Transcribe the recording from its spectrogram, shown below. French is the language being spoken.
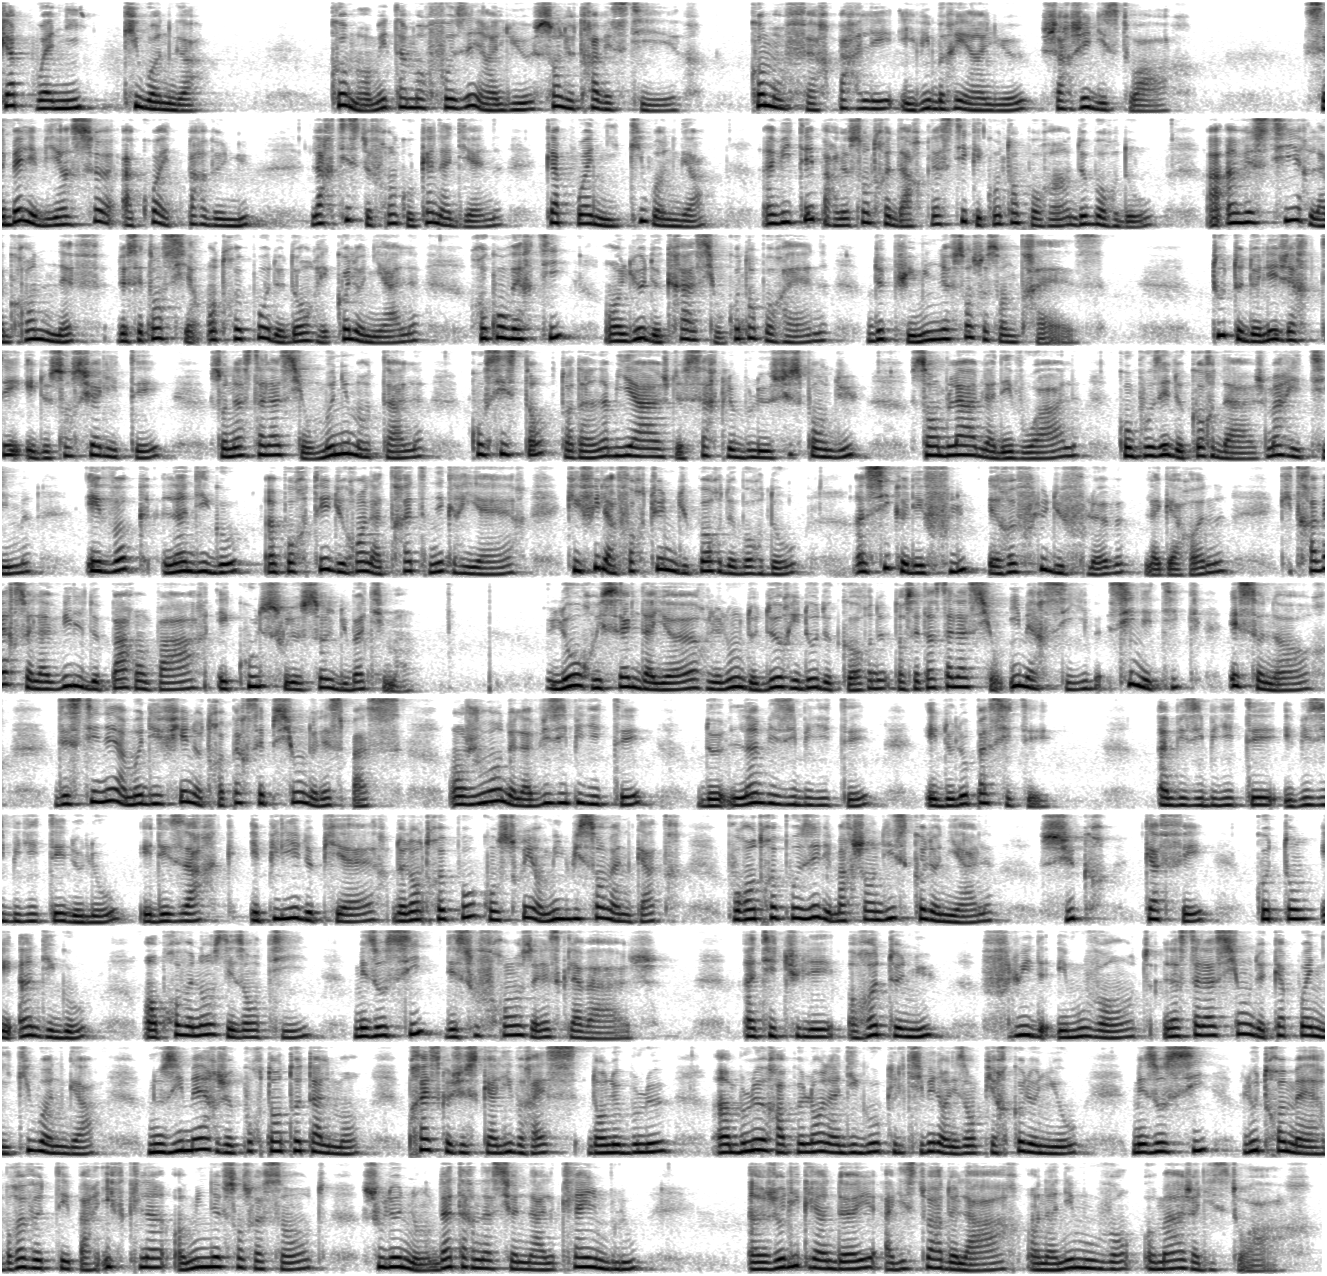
Kapwani Kiwanga. Comment métamorphoser un lieu sans le travestir? Comment faire parler et vibrer un lieu chargé d'histoire? C'est bel et bien ce à quoi est parvenue l'artiste franco-canadienne Kapwani Kiwanga, invitée par le Centre d'art plastique et contemporain de Bordeaux à investir la grande nef de cet ancien entrepôt de denrées coloniales reconverti en lieu de création contemporaine depuis 1973 toute de légèreté et de sensualité, son installation monumentale, consistant en un habillage de cercles bleus suspendus, semblable à des voiles, composés de cordages maritimes, évoque l'indigo importé durant la traite négrière qui fit la fortune du port de Bordeaux, ainsi que les flux et reflux du fleuve, la Garonne, qui traverse la ville de part en part et coule sous le sol du bâtiment. L'eau ruisselle d'ailleurs le long de deux rideaux de cordes dans cette installation immersive, cinétique et sonore, destinée à modifier notre perception de l'espace en jouant de la visibilité, de l'invisibilité et de l'opacité. Invisibilité et visibilité de l'eau et des arcs et piliers de pierre de l'entrepôt construit en 1824 pour entreposer les marchandises coloniales, sucre, café, coton et indigo, en provenance des Antilles, mais aussi des souffrances de l'esclavage. Intitulée Retenue, fluide et mouvante, l'installation de Kapwani Kiwanga nous immerge pourtant totalement, presque jusqu'à l'ivresse, dans le bleu, un bleu rappelant l'indigo cultivé dans les empires coloniaux, mais aussi l'outre-mer breveté par Yves Klein en 1960 sous le nom d'International Klein Blue, un joli clin d'œil à l'histoire de l'art en un émouvant hommage à l'histoire.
